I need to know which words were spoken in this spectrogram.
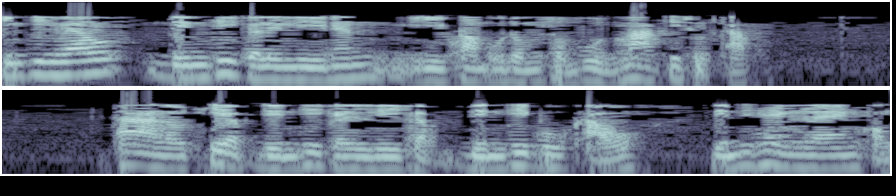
จริงๆแล้วดินที่กาลิลีนั้นมีความอุดมสมบูรณ์มากที่สุดครับ ถ้าเราเทียบดินที่กาลิลีกับดินที่ภูเขา ดินที่แห้งแล้งของ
